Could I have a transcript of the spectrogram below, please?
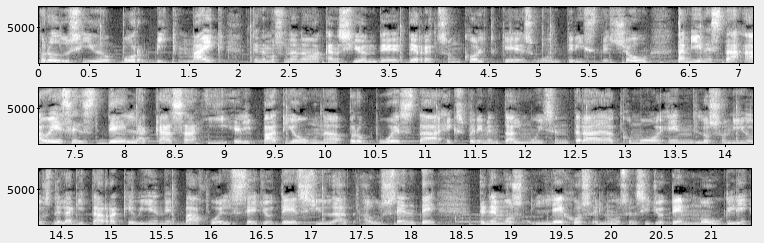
Producido por Big Mike. Tenemos una nueva canción de, de Redson Colt que es un triste show. También está a veces de la casa y el patio, una propuesta experimental muy centrada como en los sonidos de la guitarra que viene bajo el sello de Ciudad Ausente. Tenemos Lejos, el nuevo sencillo de Mowgli.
